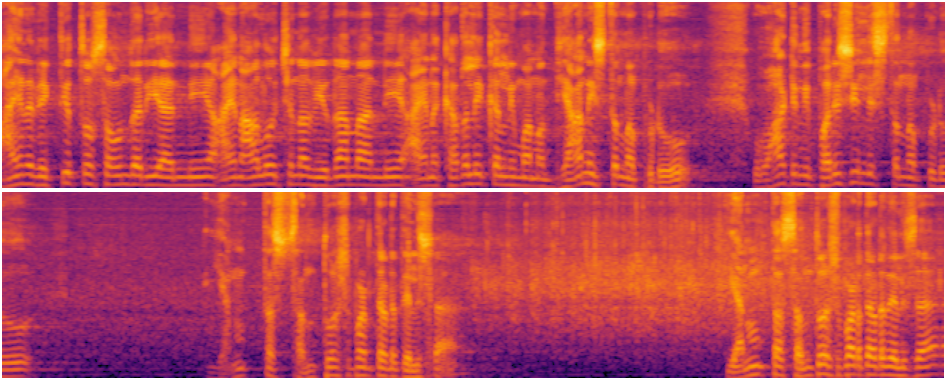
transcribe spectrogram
ఆయన వ్యక్తిత్వ సౌందర్యాన్ని ఆయన ఆలోచన విధానాన్ని ఆయన కదలికల్ని మనం ధ్యానిస్తున్నప్పుడు వాటిని పరిశీలిస్తున్నప్పుడు ఎంత సంతోషపడతాడో తెలుసా? ఎంత సంతోషపడతాడో తెలుసా?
